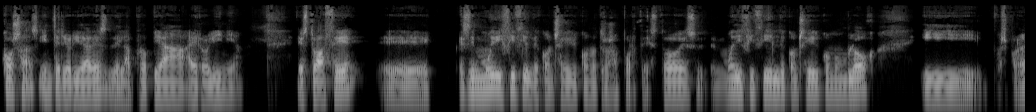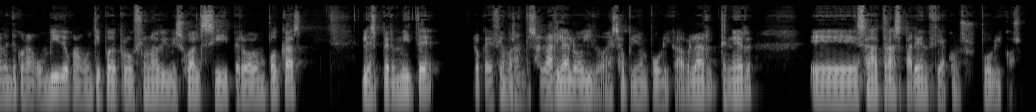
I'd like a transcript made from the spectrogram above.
cosas, interioridades de la propia aerolínea. Esto hace es muy difícil de conseguir con otro soporte. Esto es muy difícil de conseguir con un blog y pues probablemente con algún vídeo, con algún tipo de producción audiovisual sí, pero un podcast les permite lo que decíamos antes, hablarle al oído a esa opinión pública, hablar, tener eh, esa transparencia con sus públicos.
